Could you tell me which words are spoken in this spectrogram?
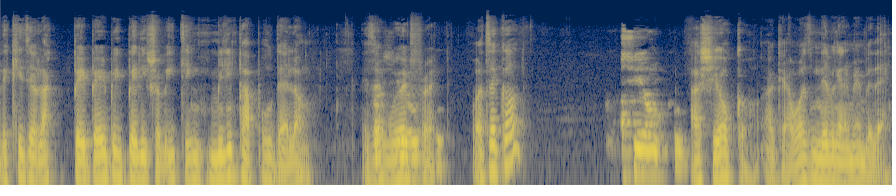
the kids have like very, very big bellies from eating mieliepap all day long. There's a word for it. What's it called? Ashioko. Ashioko. Okay, I wasn't never going to remember that.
